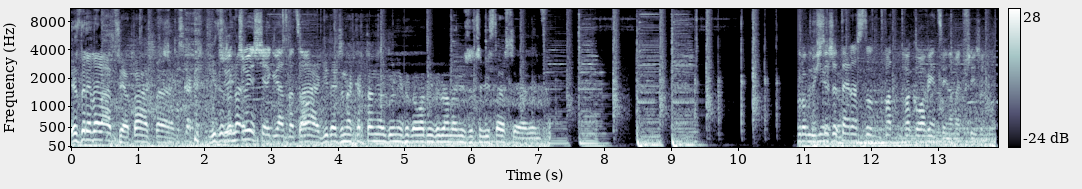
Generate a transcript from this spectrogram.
Jest rewelacja, tak, tak. Widzę, że na, Czujesz się jak gwiazda, co? tak, widać, że na kartonie ogólnie chyba ładniej wygląda niż w rzeczywistości, a więc... Myślę, że teraz to dwa, dwa koła więcej na mecz przyjdzie.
